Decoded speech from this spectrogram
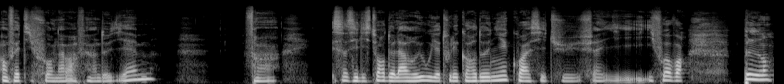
en fait, il faut en avoir fait un deuxième. Enfin, ça c'est l'histoire de la rue où il y a tous les cordonniers, quoi. Si tu, il faut avoir plein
